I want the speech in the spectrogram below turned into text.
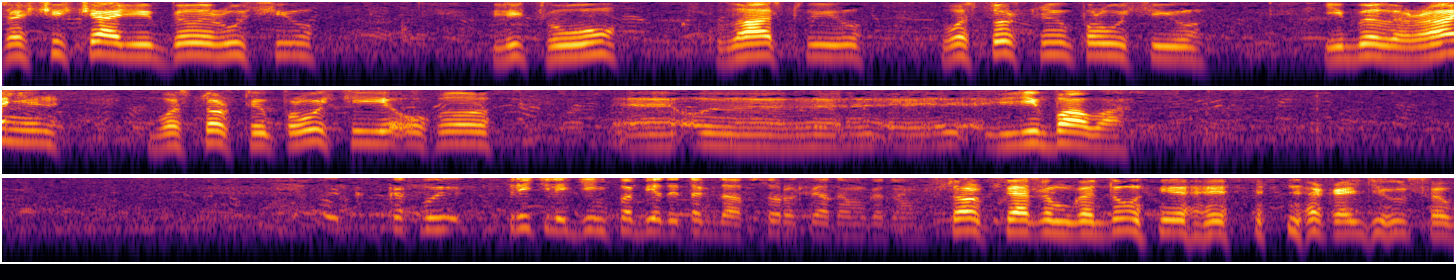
Защищали Белоруссию, Литву, Латвию, Восточную Пруссию. И был ранен в Восточной Пруссии около э, э, Либава. Как вы встретили День Победы тогда, в 45 году? В 45 году я находился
